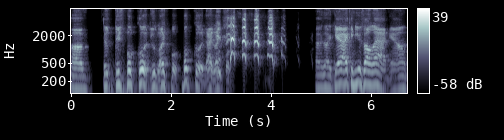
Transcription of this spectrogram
Um, this book good. You like book? Book good. I like book. I was like, yeah, I can use all that. You know,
